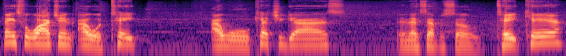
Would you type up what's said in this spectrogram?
thanks for watching. I will take I will catch you guys in the next episode. Take care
